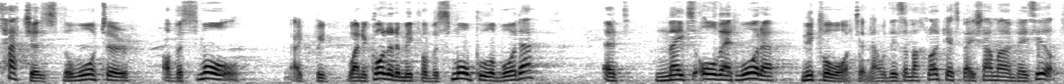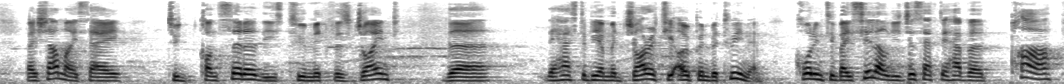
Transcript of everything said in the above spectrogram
touches the water of a small, like we want to call it a mikveh, of a small pool of water, it makes all that water mikveh water. Now there's a machlokes by Shammai and Beis Hillel. By Shammai say to consider these two mikvahs joint, the, there has to be a majority open between them. According to Beis Hillel, you just have to have a pipe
